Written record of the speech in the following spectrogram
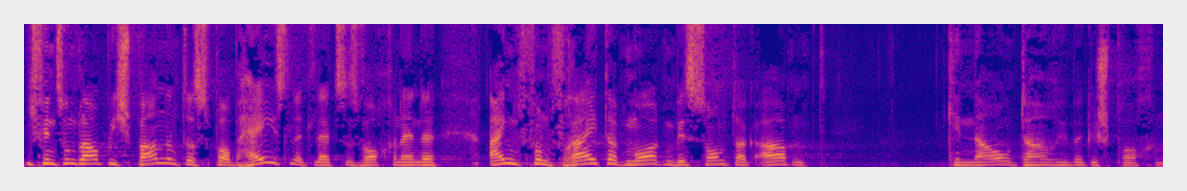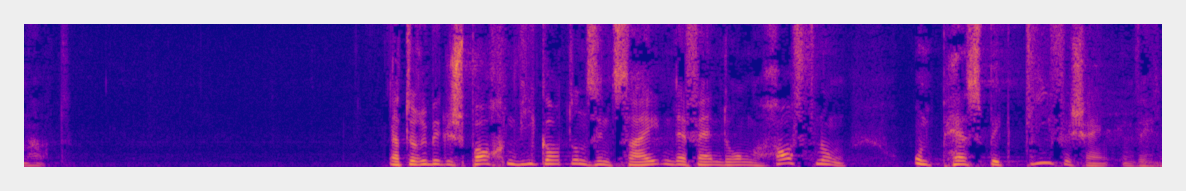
Ich finde es unglaublich spannend, dass Bob Hazlett letztes Wochenende eigentlich von Freitagmorgen bis Sonntagabend genau darüber gesprochen hat. Er hat darüber gesprochen, wie Gott uns in Zeiten der Veränderung Hoffnung und Perspektive schenken will.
